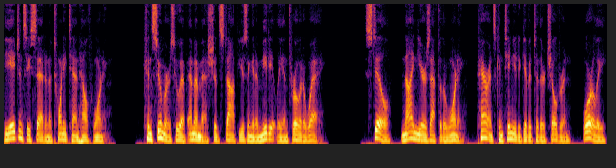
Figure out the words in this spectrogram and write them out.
the agency said in a 2010 health warning. Consumers who have MMS should stop using it immediately and throw it away. Still, nine years after the warning, parents continue to give it to their children, orally,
